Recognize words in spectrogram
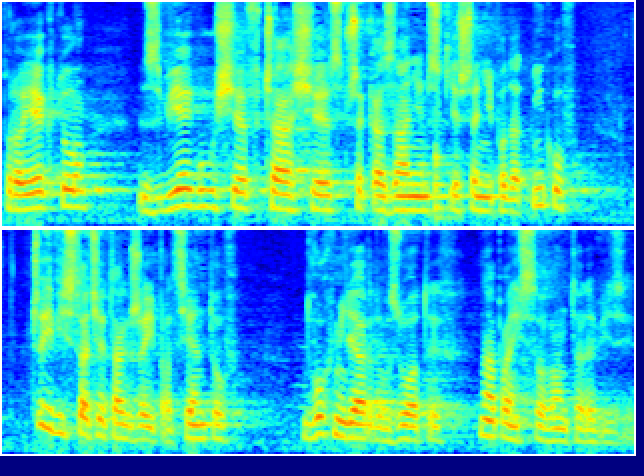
projektu zbiegł się w czasie z przekazaniem z kieszeni podatników, czyli w istocie także i pacjentów, 2 miliardów złotych na państwową telewizję.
